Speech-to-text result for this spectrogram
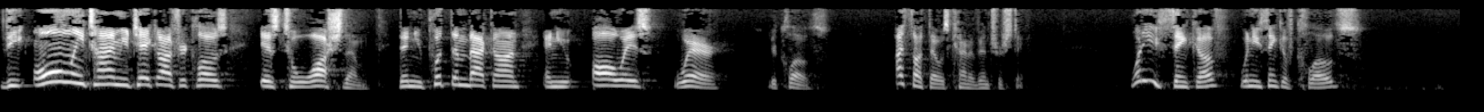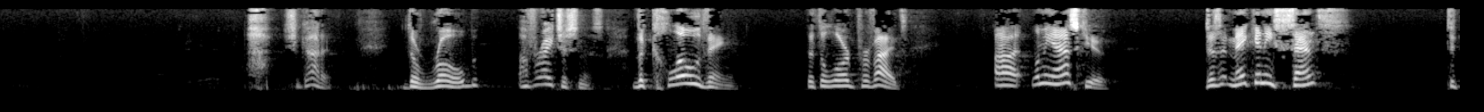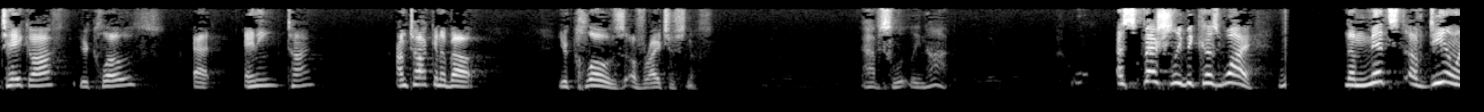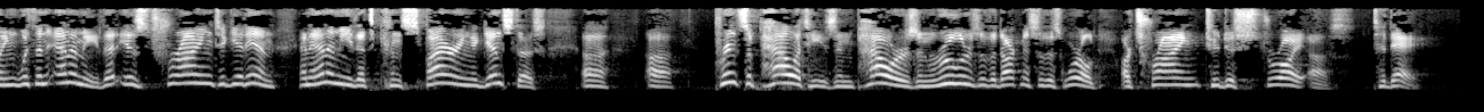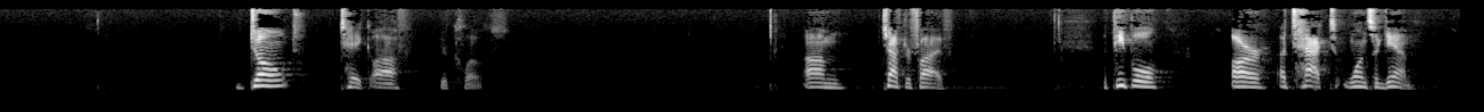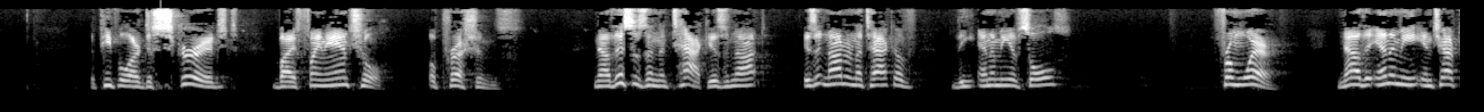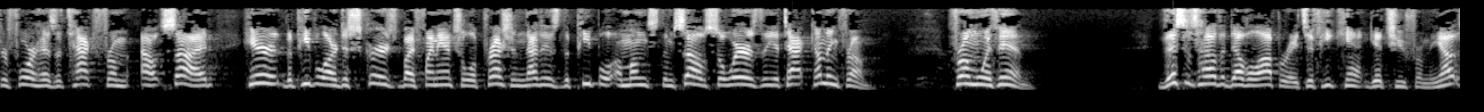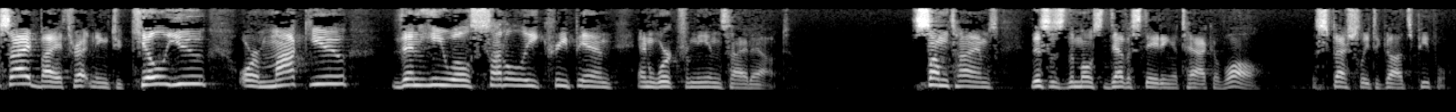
The only time you take off your clothes is to wash them. Then you put them back on and you always wear your clothes. I thought that was kind of interesting. What do you think of when you think of clothes? she got it the robe of righteousness, the clothing that the Lord provides. Uh, let me ask you, does it make any sense to take off your clothes at any time? I'm talking about your clothes of righteousness. Absolutely not. Especially because why? the midst of dealing with an enemy that is trying to get in, an enemy that's conspiring against us, uh, uh, principalities and powers and rulers of the darkness of this world are trying to destroy us today. Don't take off your clothes. Um, chapter 5. The people are attacked once again. The people are discouraged by financial oppressions. Now this is an attack, is it not? Is it not an attack of the enemy of souls? From where? Now the enemy in chapter 4 has attacked from outside. Here the people are discouraged by financial oppression. That is the people amongst themselves. So where is the attack coming from? From within. This is how the devil operates if he can't get you from the outside by threatening to kill you or mock you, then he will subtly creep in and work from the inside out. sometimes this is the most devastating attack of all, especially to God's people.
